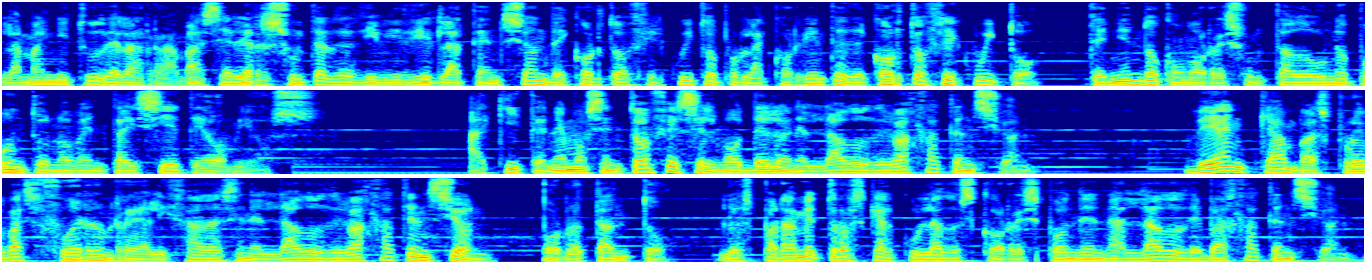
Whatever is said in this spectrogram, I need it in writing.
La magnitud de la rama serie resulta de dividir la tensión de cortocircuito por la corriente de cortocircuito, teniendo como resultado 1.97 ohmios. Aquí tenemos entonces el modelo en el lado de baja tensión. Vean que ambas pruebas fueron realizadas en el lado de baja tensión, por lo tanto, los parámetros calculados corresponden al lado de baja tensión.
